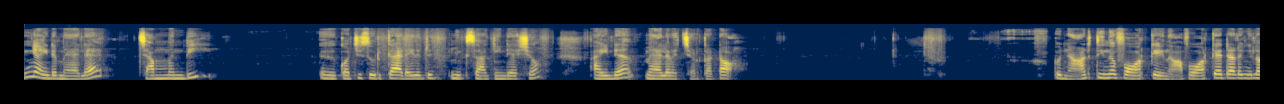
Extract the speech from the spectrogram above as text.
ഇനി അതിന്റെ മേലെ ചമ്മന്തി കുറച്ച് സുരുക്ക ആഡ് ചെയ്തിട്ട് മിക്സ് ആക്കിയതിന്റെ ശേഷം അതിന്റെ മേലെ വെച്ചെടുക്കാം കേട്ടോ. ഇപ്പോൾ ഞാൻ അടുത്തുനിന്ന് ഫോർക്ക് ചെയ്യുന്നു ആ ഫോർക്ക് ആയിട്ടാണെങ്കിലോ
